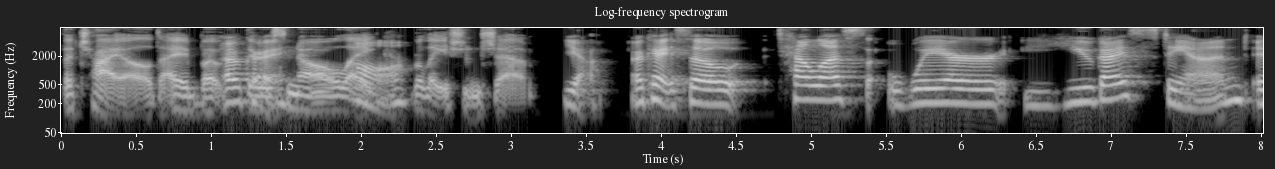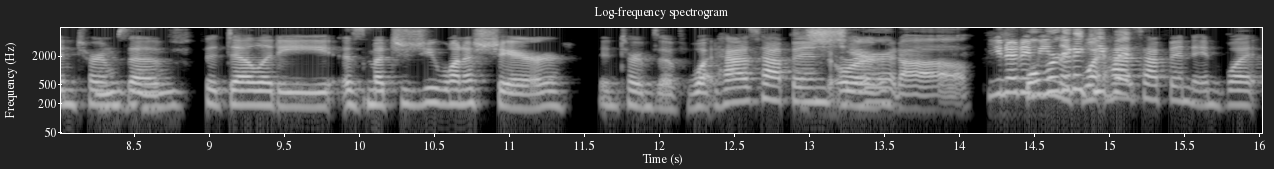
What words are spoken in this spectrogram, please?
the child. I but Okay. there's no like Aw. relationship. Yeah. Okay. So tell us where you guys stand in terms of Mhm. fidelity, as much as you want to share in terms of what has happened Share or it all. you know what I mean? Like what has it- happened and what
